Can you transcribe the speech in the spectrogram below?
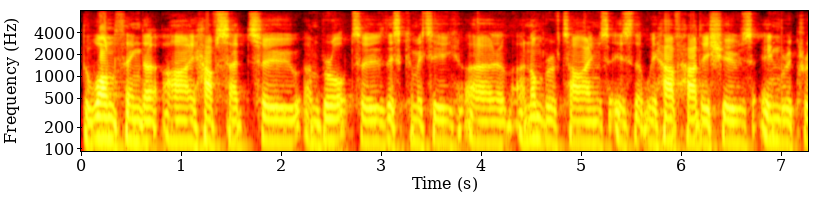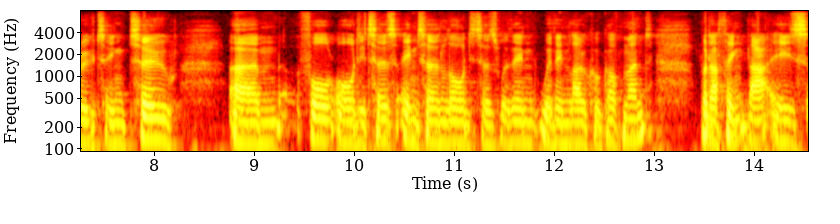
The one thing that I have said to and brought to this committee uh, a number of times is that we have had issues in recruiting to um, for auditors, internal auditors within within local government. But I think that is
